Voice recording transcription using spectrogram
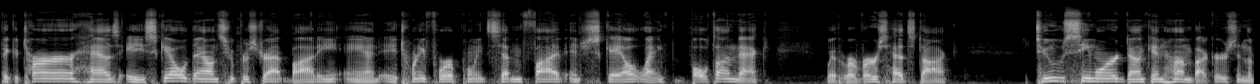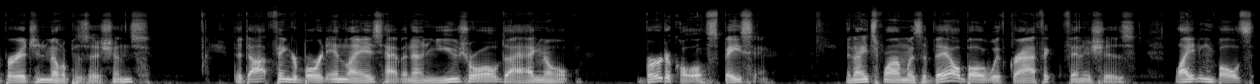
The guitar has a scaled down superstrat body and a 24.75 inch scale length bolt on neck with reverse headstock, two Seymour Duncan humbuckers in the bridge and middle positions. The dot fingerboard inlays have an unusual diagonal vertical spacing. The Nightswan was available with graphic finishes. Lightning bolts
